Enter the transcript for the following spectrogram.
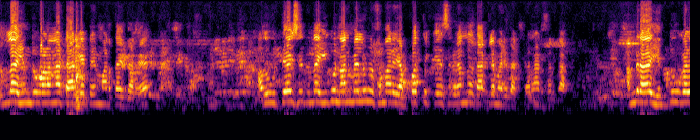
ಎಲ್ಲ ಹಿಂದೂಗಳನ್ನ ಟಾರ್ಗೆಟ್ ಏನ್ ಮಾಡ್ತಾ ಇದ್ದಾರೆ? ಅದು ಉದ್ದೇಶದಿಂದ ಈಗ ನನ್ನ ಮೇಲೂ ಸುಮಾರು ಎಪ್ಪತ್ತು ಕೇಸ್ಗಳನ್ನ ದಾಖಲೆ ಮಾಡಿದ್ದಾರೆ ಕರ್ನಾಟಕ ಸರ್ಕಾರ. ಅಂದ್ರ ಹಿಂದೂಗಳ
